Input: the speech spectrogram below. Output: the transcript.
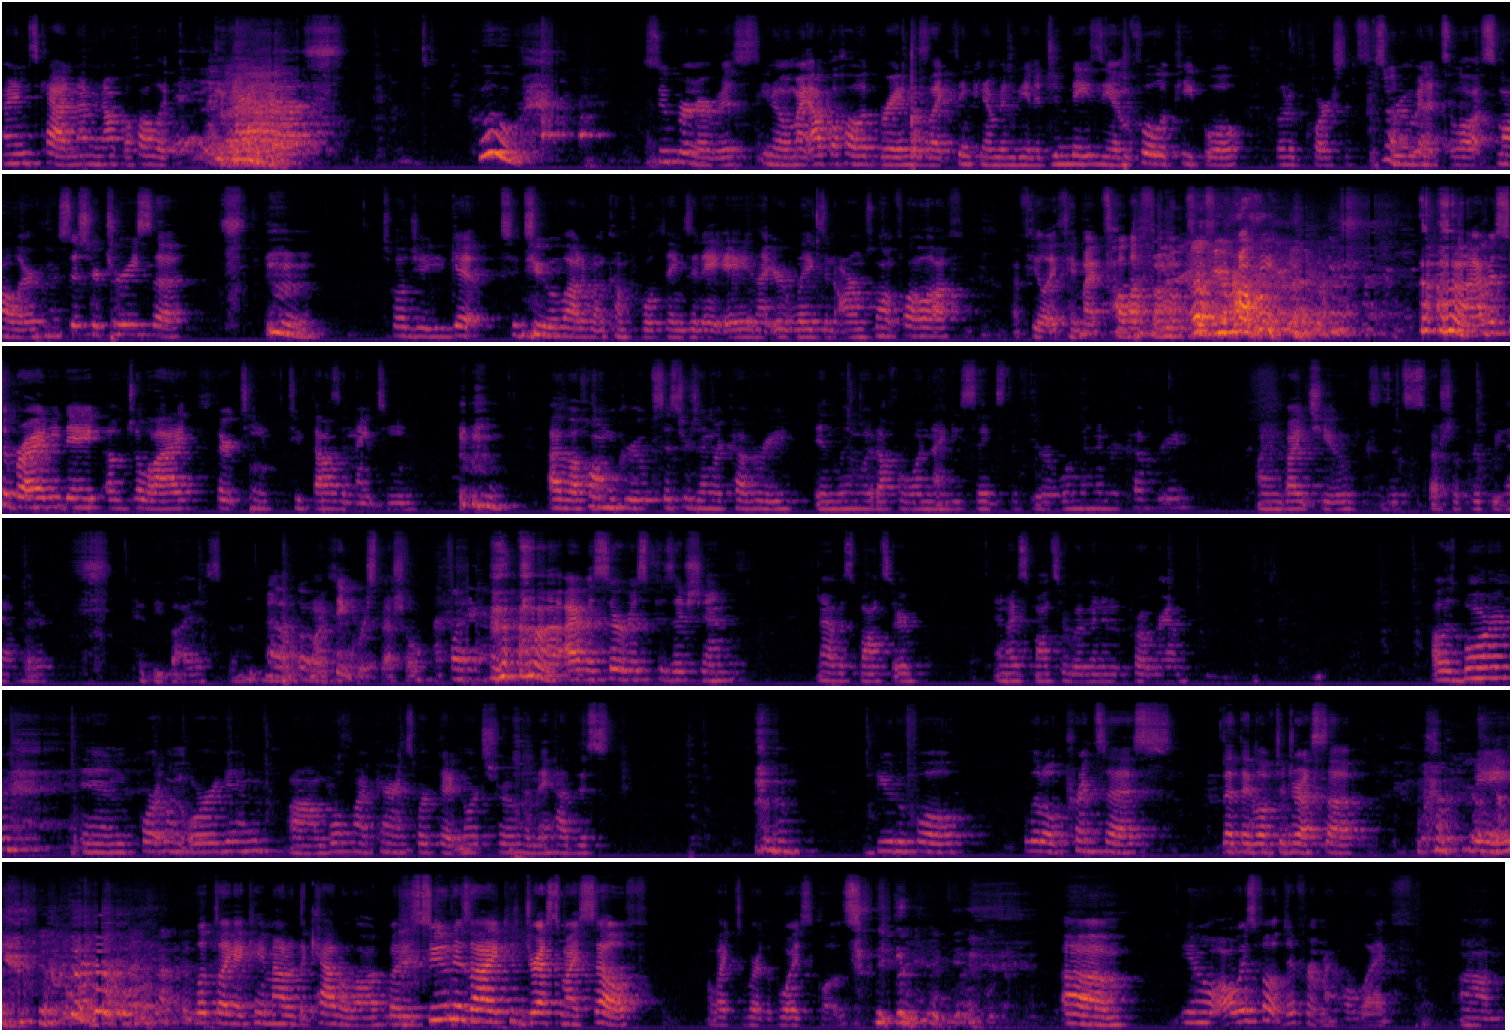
My name's Kat, and I'm an alcoholic. Whew. Super nervous. You know, my alcoholic brain was like thinking I'm going to be in a gymnasium full of people, but of course it's this room and it's a lot smaller. My sister Teresa told you you get to do a lot of uncomfortable things in AA and that your legs and arms won't fall off. I feel like they might fall off. I'm prove you wrong. I have a sobriety date of July 13th, 2019. I have a home group, Sisters in Recovery, in Lynnwood off of 196. If you're a woman in recovery, I invite you because it's a special group we have there. Could be biased, but I think we're special. I have a service position, and I have a sponsor, and I sponsor women in the program. I was born in Portland, Oregon. Um, both my parents worked at Nordstrom, and they had this beautiful little princess that they love to dress up. Me. Looked like I came out of the catalog, but as soon as I could dress myself, I like to wear the boys' clothes. um, you know, always felt different my whole life. Um,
